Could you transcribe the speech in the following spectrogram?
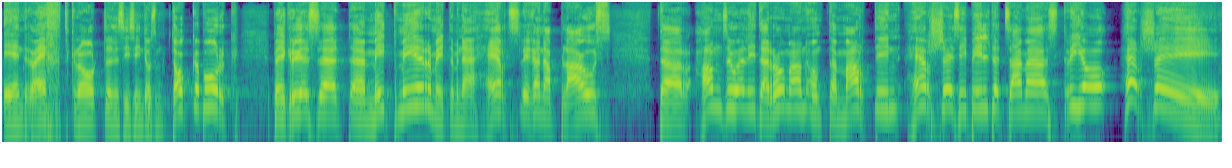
Ihr habt recht geraten, sie sind aus dem Toggenburg. Begrüßen äh, mit mir, mit einem herzlichen Applaus, der Hans-Uli, der Roman und der Martin Hersche. Sie bilden zusammen das Trio Hersche.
